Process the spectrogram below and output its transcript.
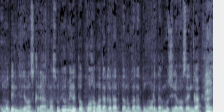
表に出てますから、まあ、それを見ると小幅高だったのかなと思われたかもしれませんが、はい、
